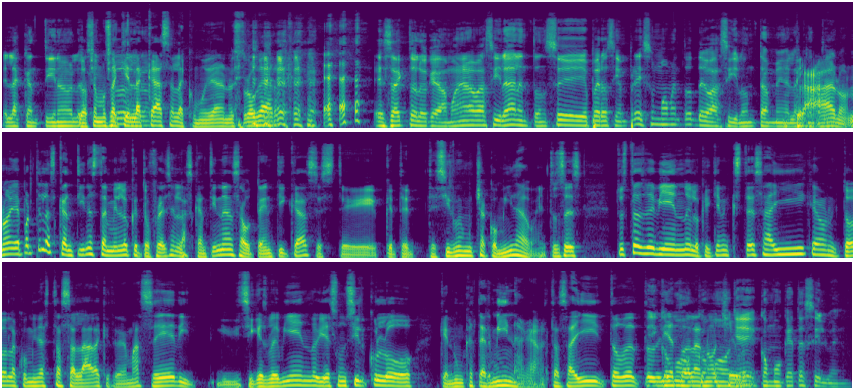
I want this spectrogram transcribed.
en las cantinas. en Lo hacemos aquí en la casa, en la comodidad de nuestro hogar. Exacto, lo que vamos a vacilar, entonces, pero siempre hay sus momentos de vacilón también en las Claro, no, y aparte las cantinas también lo que te ofrecen, las cantinas auténticas, este, que te, te sirven mucha comida, güey. Entonces, tú estás bebiendo y lo que quieren que estés ahí, cabrón, y toda la comida está salada, que te dé más sed y, y sigues bebiendo y es un círculo que nunca termina, cabrón. Estás ahí todo, todo ¿Y el día, como, toda la como noche. que, como que te sirven?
